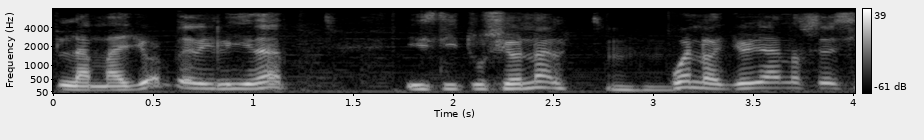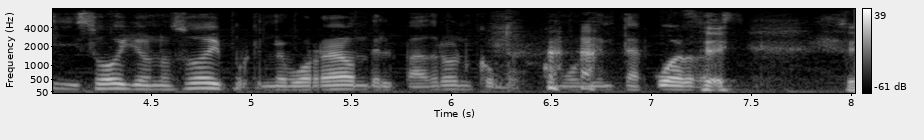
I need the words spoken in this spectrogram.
la mayor debilidad institucional. Bueno, yo ya no sé si soy o no soy porque me borraron del padrón, como, como bien te acuerdas. sí.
